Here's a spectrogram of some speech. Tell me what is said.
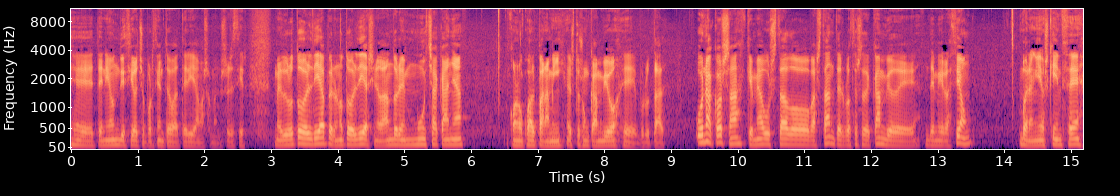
eh, tenía un 18% de batería más o menos. Es decir, me duró todo el día, pero no todo el día, sino dándole mucha caña, con lo cual para mí esto es un cambio eh, brutal. Una cosa que me ha gustado bastante el proceso de cambio de, migración, bueno, en iOS 15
